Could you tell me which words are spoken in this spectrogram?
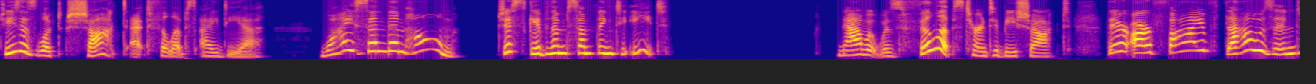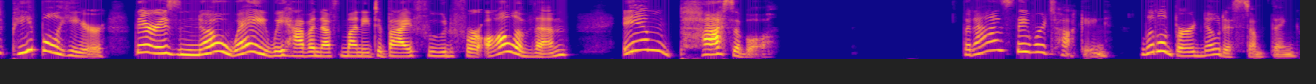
Jesus looked shocked at Philip's idea. Why send them home? Just give them something to eat. Now it was Philip's turn to be shocked. There are 5,000 people here. There is no way we have enough money to buy food for all of them. Impossible. But as they were talking, Little Bird noticed something.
